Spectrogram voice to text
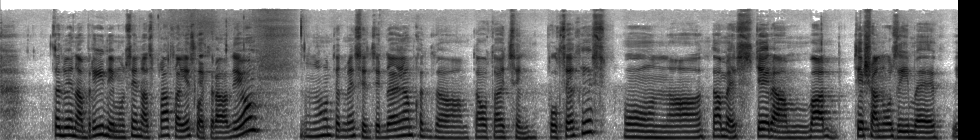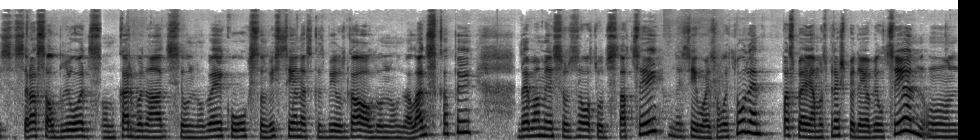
Tad vienā brīdī mums ienāca prātā ieslēgt radio. Nu, tad mēs dzirdējām, ka uh, tauta aicina pulcēties. Un, uh, tā mēs ķērām vārdu tiešā nozīmē visas raselu bļodas, un karbonādes, un veikūks, un viss cienas, kas bija uz galda un, un leduskapī. Devāmies uz Zeltūdas staciju. Es dzīvoju Zeltūdē. Paspējām uz priekšpēdējo vilcienu, un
